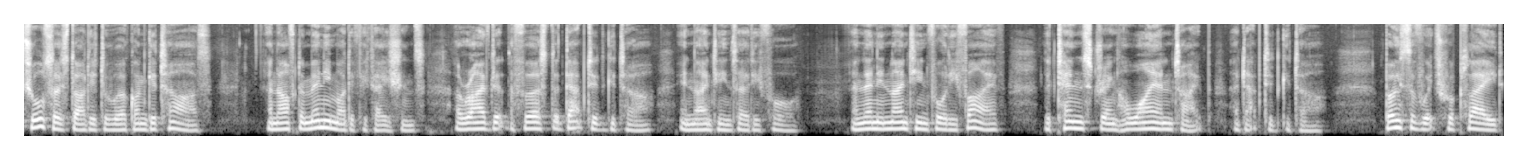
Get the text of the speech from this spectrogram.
Partch also started to work on guitars, and after many modifications, arrived at the first adapted guitar in 1934, and then in 1945, the 10 string Hawaiian type adapted guitar, both of which were played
